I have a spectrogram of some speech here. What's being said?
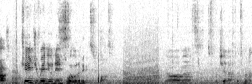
Matt, change your radio name to what you want to be. No, Matt. It's much effort, Matt.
